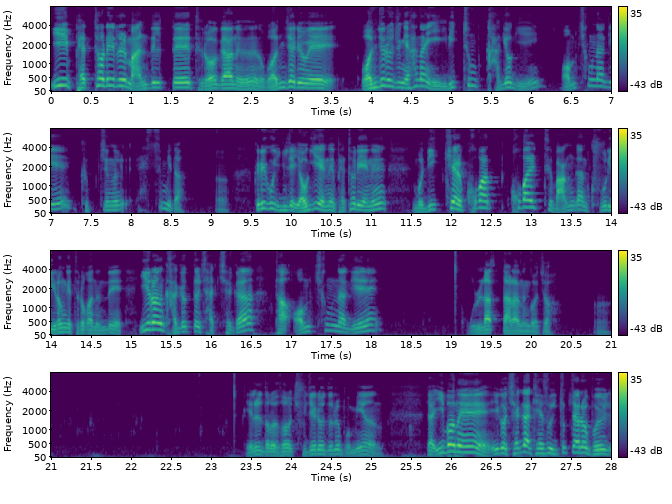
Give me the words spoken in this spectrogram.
이 배터리를 만들 때 들어가는 원재료의 원재료 중에 하나인 이 리튬 가격이 엄청나게 급증을 했습니다. 어. 그리고 이제 여기에는 배터리에는 뭐 니켈, 코바, 코발트, 망간, 굴 이런 게 들어가는데 이런 가격들 자체가 다 엄청나게 올랐다라는 거죠. 어. 예를 들어서 주재료들을 보면 자 이번에 이거 제가 계속 이쪽 자료를 보여,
